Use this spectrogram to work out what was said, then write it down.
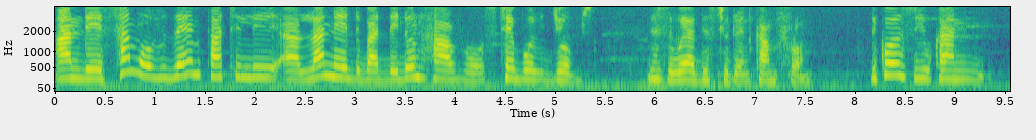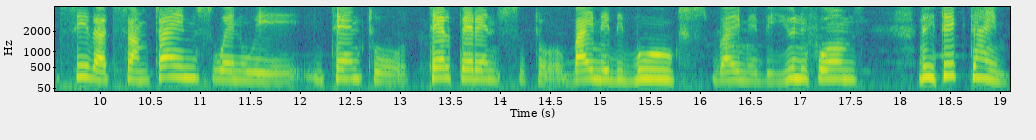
And uh, some of them partly are learned, but they don't have uh, stable jobs. This is where these children come from. Because you can see that sometimes when we intend to tell parents to buy maybe books, buy maybe uniforms, they take time.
